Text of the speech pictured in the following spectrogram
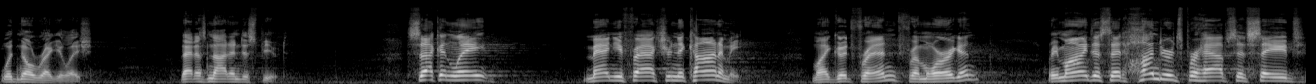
with no regulation. That is not in dispute. Secondly, manufacturing economy. My good friend from Oregon reminds us that hundreds perhaps have saved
